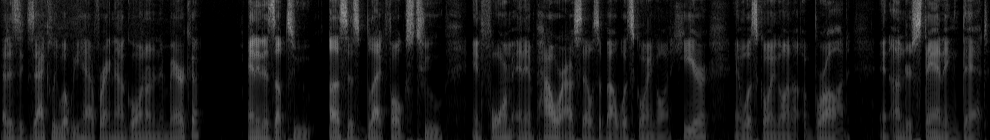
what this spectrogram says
That is exactly what we have right now going on in America. And it is up to us as black folks to inform and empower ourselves about what's going on here and what's going on abroad and understanding that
